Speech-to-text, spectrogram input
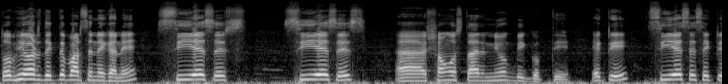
তো ভিউয়ার্স দেখতে পাচ্ছেন এখানে সিএসএস সিএসএস সংস্থার নিয়োগ বিজ্ঞপ্তি। একটি সিএসএস একটি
